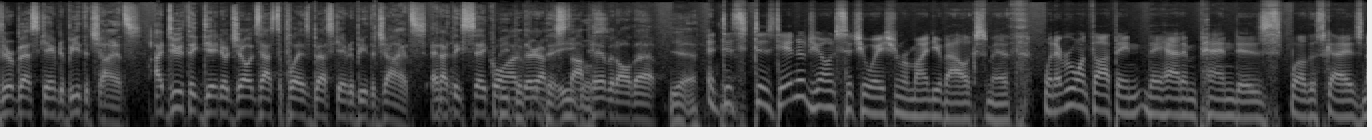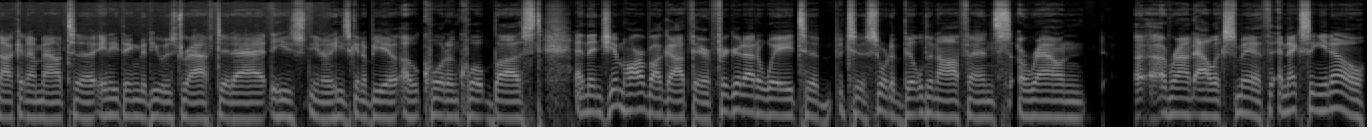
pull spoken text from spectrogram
their best game to beat the Giants. I do think Daniel Jones has to play his best game to beat the Giants. And I think Saquon, the- they're going to have the to stop him and all that. Yeah. And does does Daniel Jones' situation remind you of Alex Smith? When everyone thought they they had him penned as well, this guy is not going to amount to anything that he was drafted at. He's you know he's going to be a, a quote unquote bust. And then Jim Harbaugh got there, figured out a way to to sort of build an offense around uh, around Alex Smith. And next thing you know,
